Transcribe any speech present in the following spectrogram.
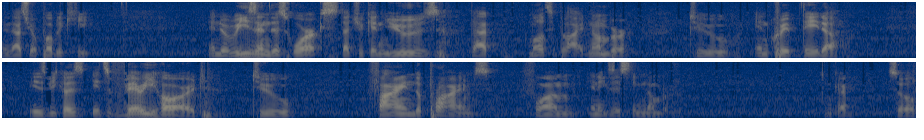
and that's your public key. And the reason this works, that you can use that multiplied number to encrypt data, is because it's very hard to find the primes from an existing number. Okay, so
